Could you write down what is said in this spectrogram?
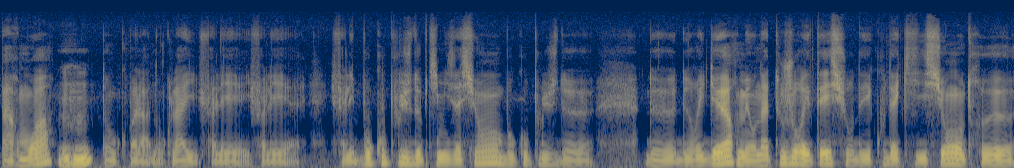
par mois. Mhm. Donc voilà, donc là il fallait, il fallait, il fallait beaucoup plus d'optimisation, beaucoup plus de, de, de, rigueur, mais on a toujours été sur des coûts d'acquisition entre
